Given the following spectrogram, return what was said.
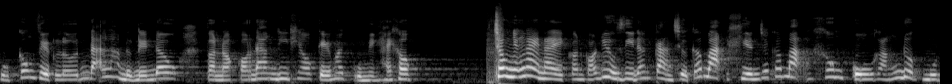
của công việc lớn đã làm được đến đâu và nó có đang đi theo kế hoạch của mình hay không. Trong những ngày này còn có điều gì đang cản trở các bạn khiến cho các bạn không cố gắng được một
